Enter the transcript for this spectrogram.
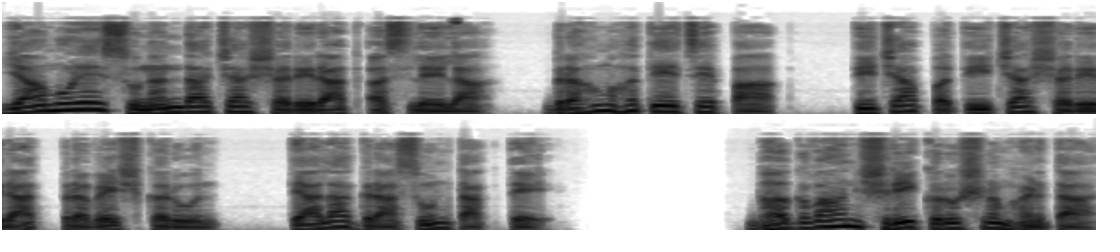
यामुळे सुनंदाच्या शरीरात असलेला ब्रह्महत्येचे पाप तिच्या पतीच्या शरीरात प्रवेश करून त्याला ग्रासून टाकते. भगवान श्रीकृष्ण म्हणतात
